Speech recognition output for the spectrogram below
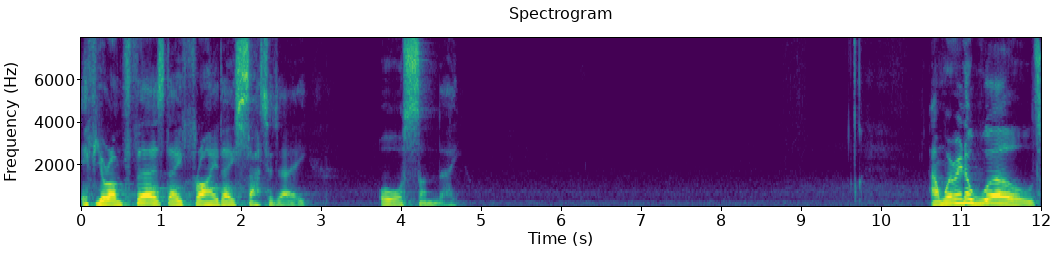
If you're on Thursday, Friday, Saturday, or Sunday. And we're in a world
